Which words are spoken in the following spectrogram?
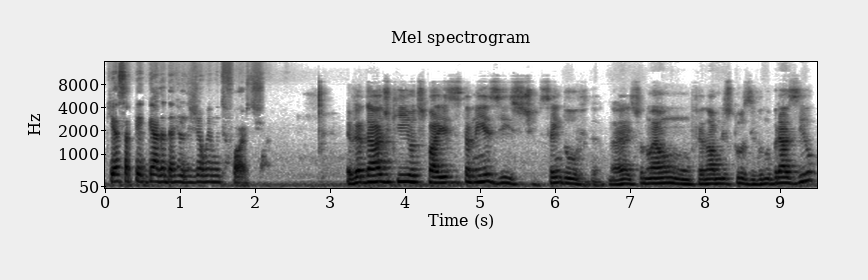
que essa pegada da religião é muito forte? É verdade que em outros países também existe, sem dúvida. Né? Isso não é um fenômeno exclusivo no Brasil,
